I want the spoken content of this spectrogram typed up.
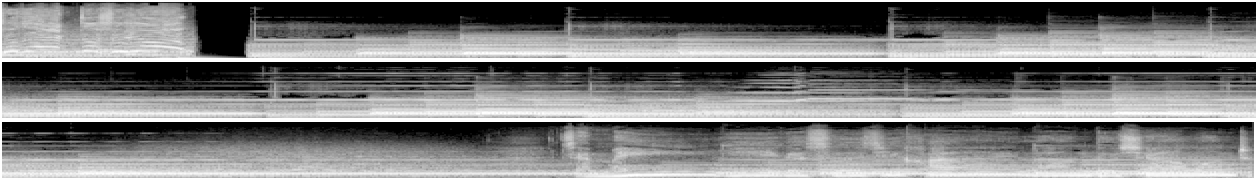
শুধু একটা সুযোগ 在每一个四季，海浪都向往着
